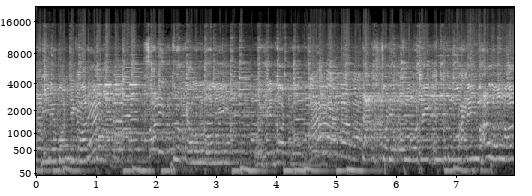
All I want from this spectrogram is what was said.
বটি বটে করে। চরিত্র কেমন বলি? ওহে নট তার চরিত্র মোটেই কিন্তু মোটেই ভালো নয়।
